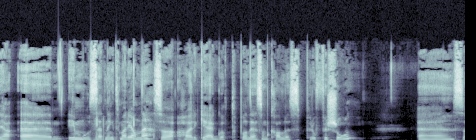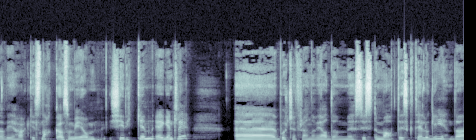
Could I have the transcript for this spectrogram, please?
Ja, eh, i motsetning til Marianne så har ikke jeg gått på det som kalles profesjon. Eh, så vi har ikke snakka så mye om kirken, egentlig. Eh, bortsett fra når vi hadde om systematisk teologi. Da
